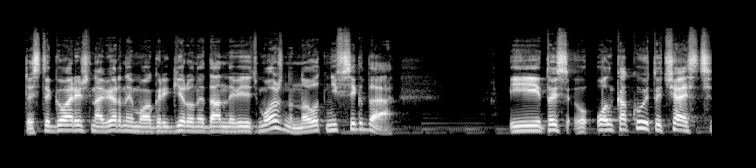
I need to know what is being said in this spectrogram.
То есть ты говоришь, наверное, ему агрегированные данные видеть можно, но вот не всегда. И то есть он какую-то часть...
